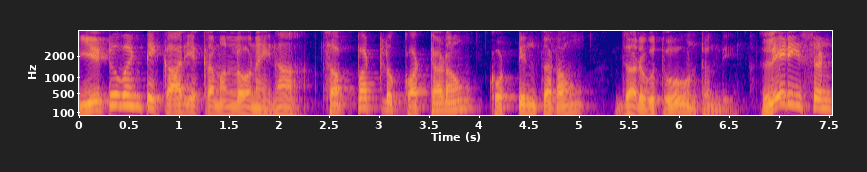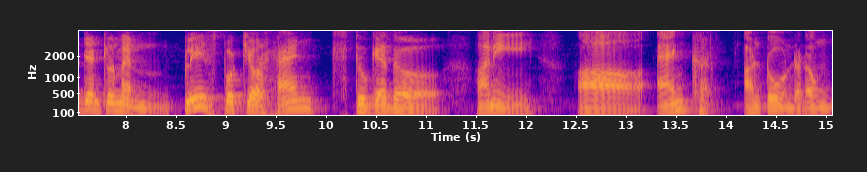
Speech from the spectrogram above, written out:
ఎటువంటి కార్యక్రమంలోనైనా చప్పట్లు కొట్టడం కొట్టించడం జరుగుతూ ఉంటుంది. Ladies and gentlemen please put your hands together అని ఆ యాంకర్ అంటూ ఉండడం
